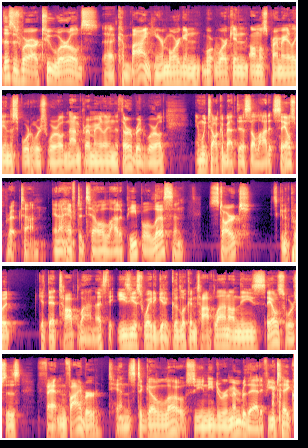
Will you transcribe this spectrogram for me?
This is where our two worlds uh, combine here. Morgan working almost primarily in the sport horse world, and I'm primarily in the thoroughbred world. And we talk about this a lot at sales prep time. And I have to tell a lot of people listen, starch, it's going to put, get that top line. That's the easiest way to get a good looking top line on these sales horses. Fat and fiber tends to go low. So you need to remember that. If you take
